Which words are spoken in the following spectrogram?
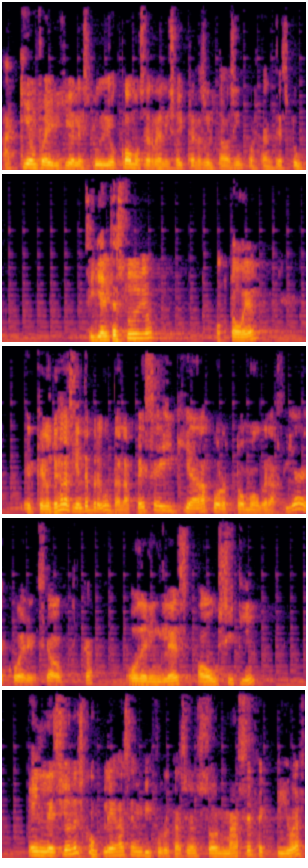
a quién fue dirigido el estudio, cómo se realizó y qué resultados importantes tuvo. Siguiente estudio, October que nos deja la siguiente pregunta. ¿La PCI guiada por tomografía de coherencia óptica o del inglés OCT en lesiones complejas en bifurcación son más efectivas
